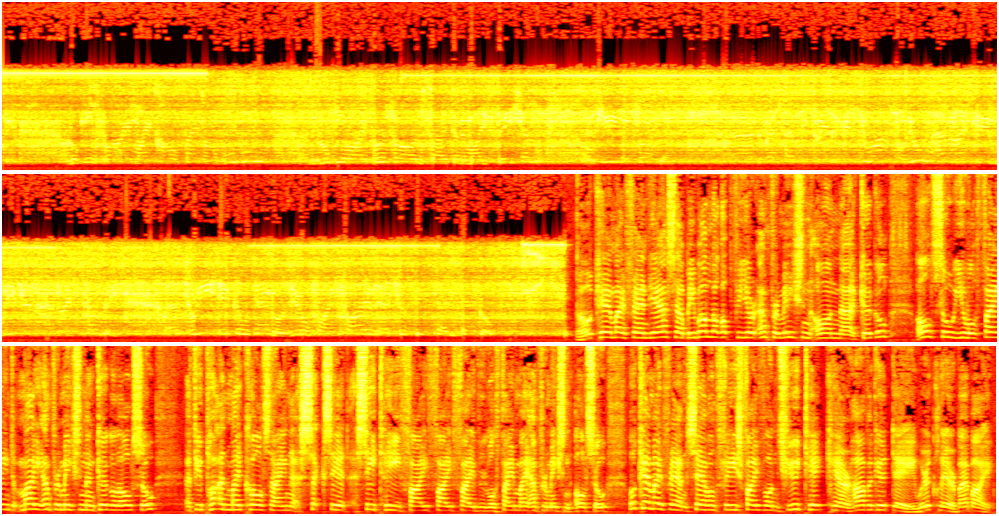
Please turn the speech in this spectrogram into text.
Looking for my call sign on Google. And looking on my personal site and my station. Okay, my friend. Uh, the best 73 and 51 for you. Have a nice day, weekend, and a nice Sunday. Uh, 3 Echo Tango 055 and 26 Charlie Tango. Okay, my friend, yes, I'll be well look up for your information on uh, Google. Also, you will find my information on Google also. If you put in my call sign 68CT555, you will find my information also. Okay, my friend, 7 threes, 5 ones, you take care, have a good day. We're clear, bye bye.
